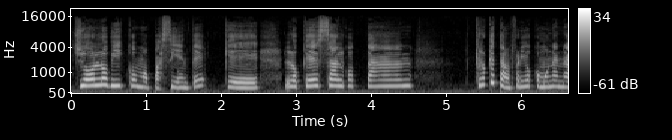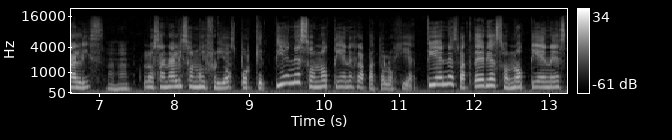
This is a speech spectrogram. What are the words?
yo lo vi como paciente que lo que es algo tan, creo que tan frío como un análisis, los análisis son muy fríos porque tienes o no tienes la patología, tienes bacterias o no tienes,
